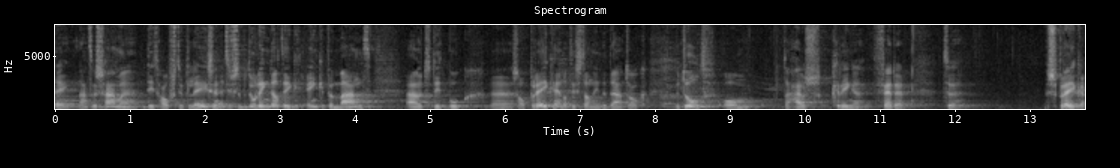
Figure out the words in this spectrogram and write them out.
1, laten we samen dit hoofdstuk lezen. Het is de bedoeling dat ik één keer per maand uit dit boek uh, zal preken. En dat is dan inderdaad ook bedoeld om de huiskringen verder te bespreken.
